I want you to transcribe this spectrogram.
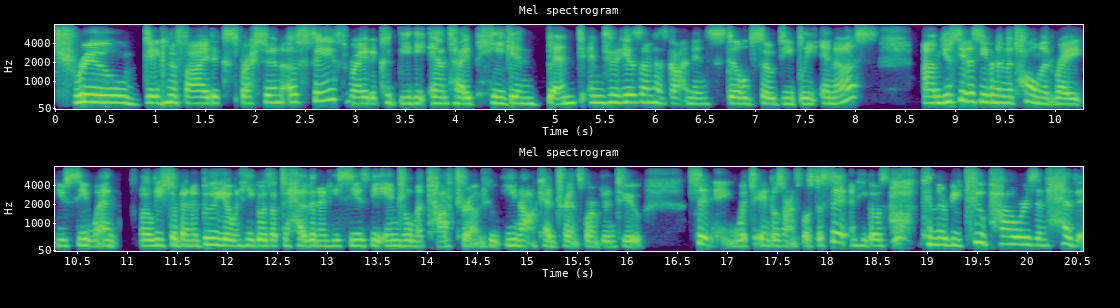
true dignified expression of faith, right? It could be the anti pagan bent in Judaism has gotten instilled so deeply in us. Um, you see this even in the Talmud, right? You see when Elisha ben Abuya, when he goes up to heaven and he sees the angel Metatron, who Enoch had transformed into, sitting, which angels aren't supposed to sit. And he goes, oh, Can there be two powers in heaven?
